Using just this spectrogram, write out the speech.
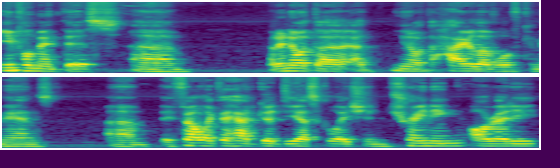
implement this. Um, but I know at the at, you know at the higher level of commands, um, they felt like they had good de-escalation training already.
